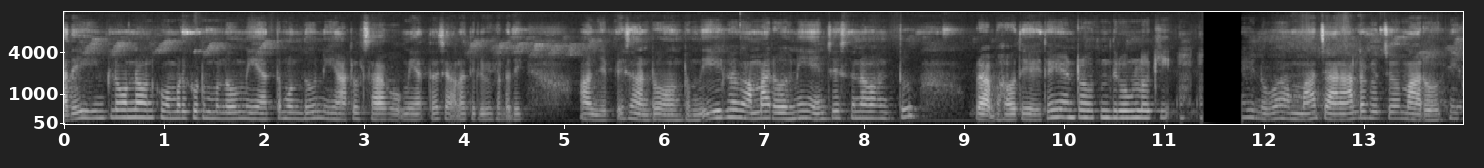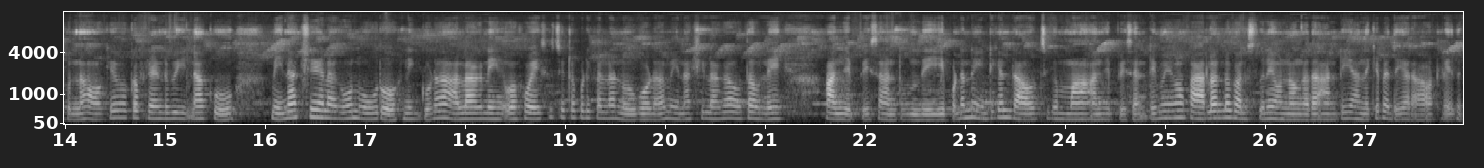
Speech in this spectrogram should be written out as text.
అదే ఇంట్లో ఉన్నావు అనుకో ఉమ్మడి కుటుంబంలో మీ అత్త ముందు నీ ఆటలు సాగు మీ అత్త చాలా తెలివి కలది అని చెప్పేసి అంటూ ఉంటుంది. ఈలోగా అమ్మ రోహిణి ఏం చేస్తున్నావు అంటూ ప్రభావతి అయితే ఎంటర్ అవుతుంది రూమ్లోకి. నువ్వు అమ్మ చానాళ్ళకి వచ్చావు మా రోహిణికున్న ఒకే ఒక ఫ్రెండ్వి నాకు మీనాక్షి ఎలాగో నువ్వు రోహిణికి కూడా అలాగనే ఒక వయసు వచ్చేటప్పటికల్లా నువ్వు కూడా మీనాక్షిలాగా అవుతావులే అని చెప్పేసి అంటుంది. ఎప్పుడన్నా ఇంటికి వెళ్ళి రావచ్చు కమ్మా అని చెప్పేసి అంటే మేము పార్లర్లో కలుస్తూనే ఉన్నాం కదా అంటే అందుకే పెద్దగా రావట్లేదు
